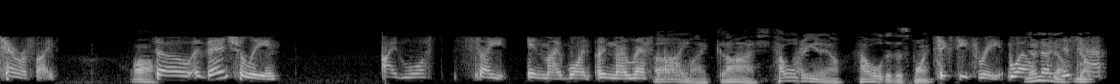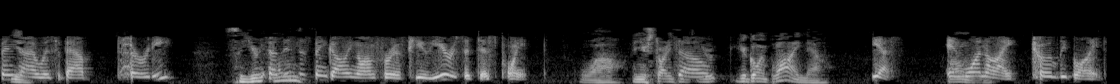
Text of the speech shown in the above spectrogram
terrified. wow. So eventually, I lost sight in my one in my left oh eye. Oh my gosh. How old are you now? How old at this point? 63. Well, No, no, when no, this no, happened, yeah. I was about 30. So you're So only this has been going on for a few years at this point. wow, and you're starting to you're, you're going blind now. Yes, in Oh, one God. eye, totally blind.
